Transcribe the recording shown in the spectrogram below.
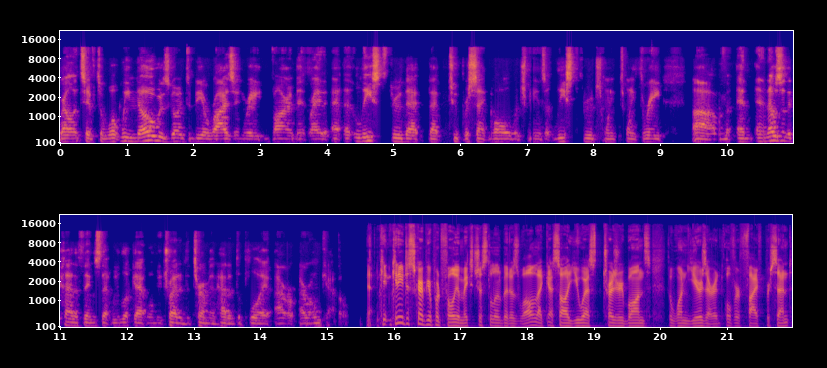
relative to what we know is going to be a rising rate environment, right? At, at least through that that two percent goal, which means at least through 2023. Um, and and those are the kind of things that we look at when we try to determine how to deploy our our own capital. Yeah. Can, can you describe your portfolio mix just a little bit as well? Like I saw U.S. Treasury bonds, the one years are at over five percent.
